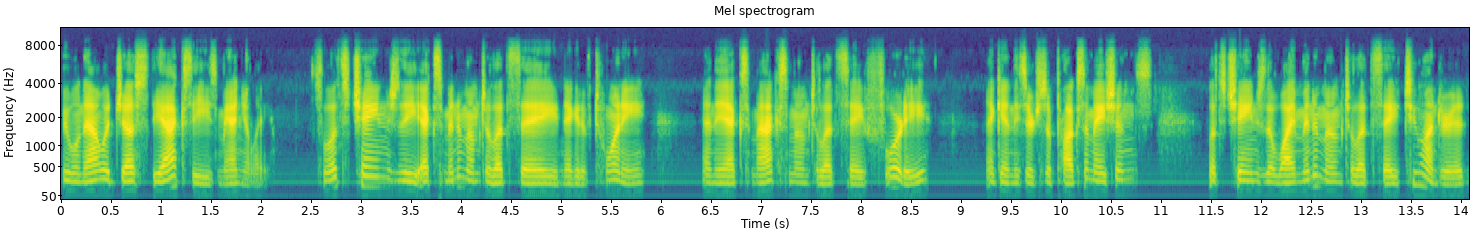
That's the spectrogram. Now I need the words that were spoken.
we will now adjust the axes manually. So let's change the x minimum to let's say negative 20 and the x maximum to let's say 40. Again, these are just approximations. Let's change the y minimum to let's say 200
